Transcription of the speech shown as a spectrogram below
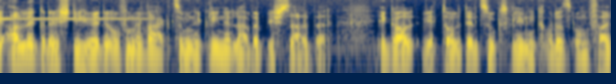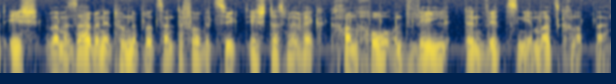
die allergrößte Hürde auf einem Weg zu einem kleinen Leben bist du selber. Egal wie toll die Entzugsklinik oder das Umfeld ist, wenn man selber nicht 100% davon überzeugt ist, dass man weg kann kommen und will, dann wird es niemals klappen.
